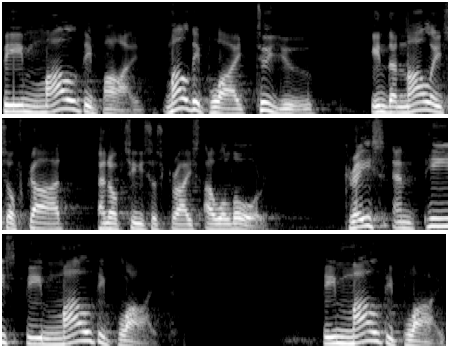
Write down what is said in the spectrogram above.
be multiplied, multiplied to you in the knowledge of God and of Jesus Christ our Lord. Grace and peace be multiplied be multiplied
